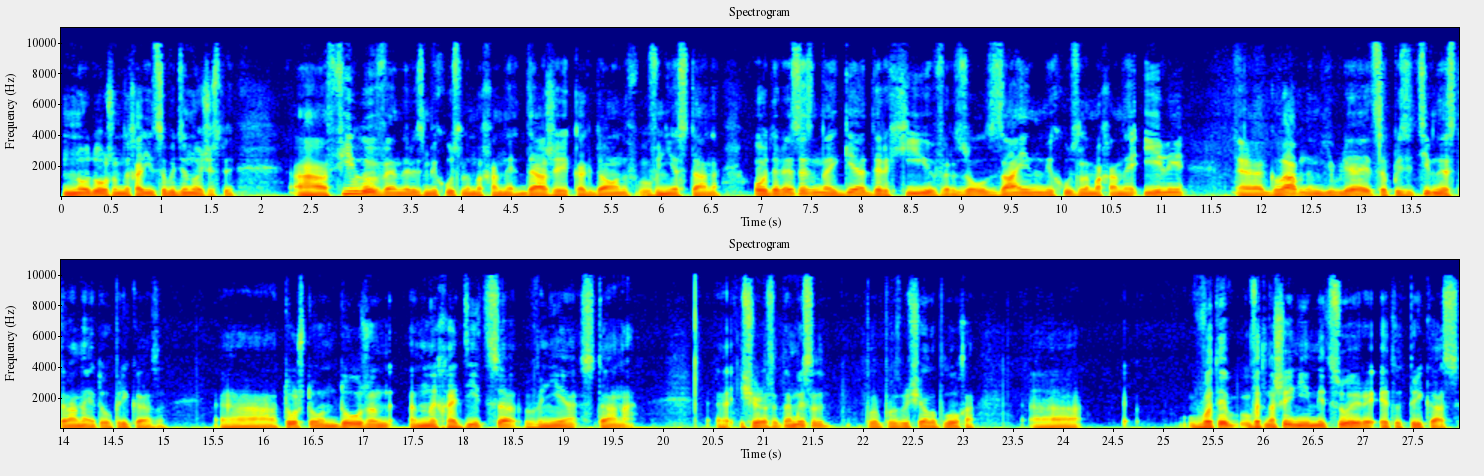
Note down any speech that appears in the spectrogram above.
но должен находиться в одиночестве. А филу венер из михусла махане, даже когда он вне стана. Одерезезна геадерхию верзол зайн михусла махане. Или э, главным является позитивная сторона этого приказа. Э, то, что он должен находиться вне стана. Э, еще раз, эта мысль прозвучала плохо. Вот в отношении Мицойры этот приказ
